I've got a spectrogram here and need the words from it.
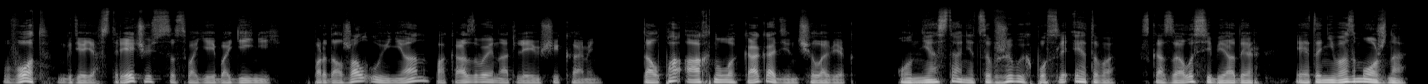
«Вот где я встречусь со своей богиней», — продолжал Уиниан, показывая на тлеющий камень. Толпа ахнула, как один человек. «Он не останется в живых после этого», — сказала себе Адер. Это невозможно.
